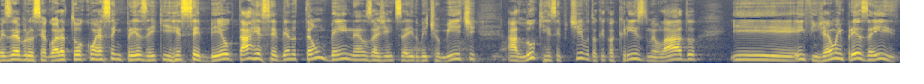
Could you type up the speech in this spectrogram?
Pois é, Bruce, agora estou com essa empresa aí que recebeu, está recebendo tão bem né, os agentes aí do Meet, a Luke Receptivo, estou aqui com a Cris do meu lado, e, enfim, já é uma empresa aí,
